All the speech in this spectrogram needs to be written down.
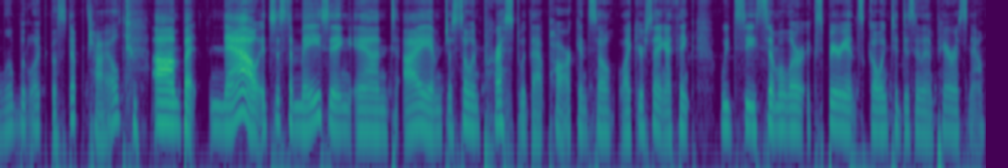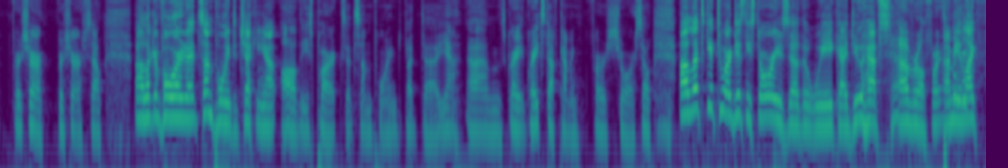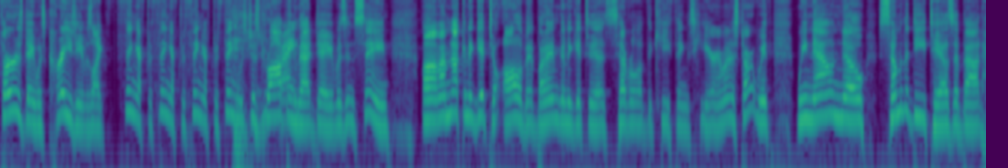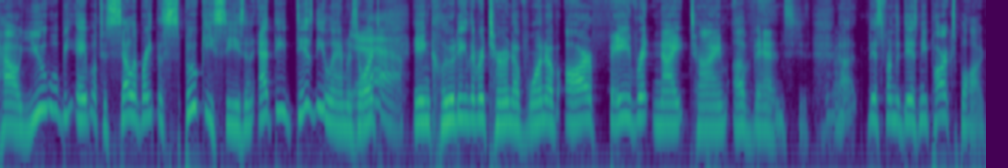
a little bit like the stepchild. um, but now it's just amazing. And I am just so impressed with that park. And so, like you're saying, I think we'd see similar experience going to Disneyland Paris now. For sure, for sure. So, uh, looking forward at some point to checking out all these parks at some point. But uh, yeah, um, it's great, great stuff coming for sure. So, uh, let's get to our Disney stories of the week. I do have several for. I mean, like Thursday was crazy. It was like thing after thing after thing after thing was just dropping Right. that day. It was insane. Um, I'm not going to get to all of it, but I am going to get to several of the key things here. I'm going to start with we now know some of the details about how you will be able to celebrate the spooky season at the Disneyland Resort, Yeah. including the return of one of our favorite nighttime events. Uh, this from the Disney Parks blog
